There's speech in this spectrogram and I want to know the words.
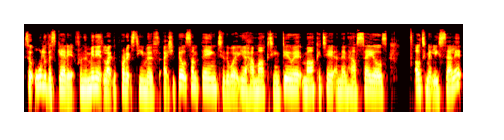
So all of us get it from the minute like the products team have actually built something to the way, you know, how marketing do it, market it, and then how sales ultimately sell it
